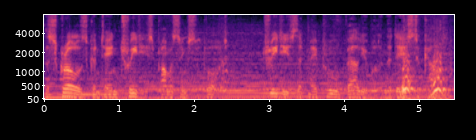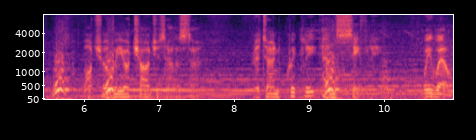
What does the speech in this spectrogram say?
The scrolls contain treaties promising support. Treaties that may prove valuable in the days to come. Watch over your charges, Alistair. Return quickly and safely. We will.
